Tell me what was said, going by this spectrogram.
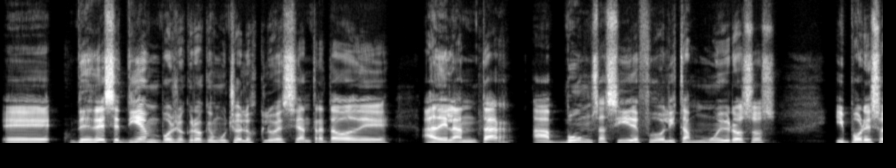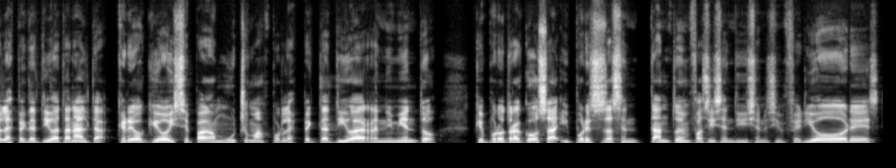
Eh, desde ese tiempo yo creo que muchos de los clubes se han tratado de adelantar a booms así de futbolistas muy grosos y por eso la expectativa tan alta. Creo que hoy se paga mucho más por la expectativa de rendimiento que por otra cosa y por eso se hacen tanto énfasis en divisiones inferiores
